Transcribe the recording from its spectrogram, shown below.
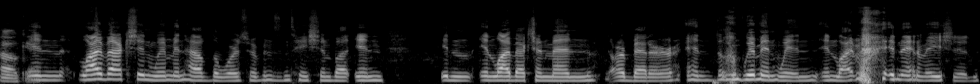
Okay. In live action, women have the worst representation, but in in in live action, men are better, and the women win in live in animation.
